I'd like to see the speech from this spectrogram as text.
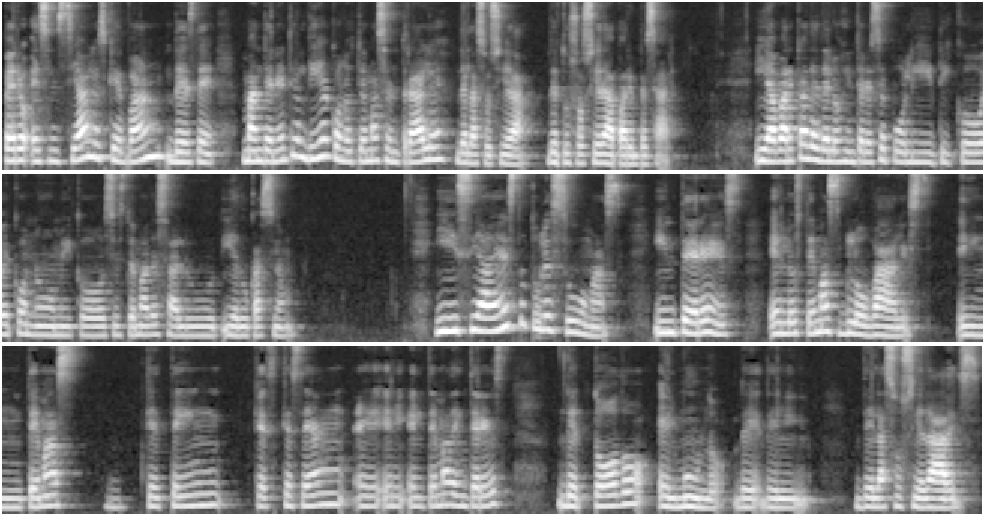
pero esenciales que van desde mantenerte al día con los temas centrales de la sociedad, de tu sociedad para empezar. Y abarca desde los intereses políticos, económicos, sistema de salud y educación. Y si a esto tú le sumas interés en los temas globales, en temas que, que, sean eh, el, tema de interés de todo el mundo, de, las sociedades.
